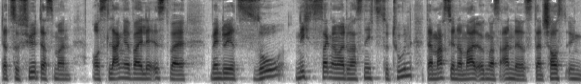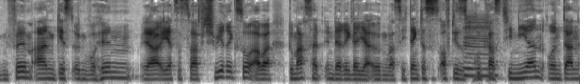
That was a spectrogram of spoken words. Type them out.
dazu führt, dass man aus Langeweile isst, weil wenn du jetzt so nichts, sagen wir mal, du hast nichts zu tun, dann machst du ja normal irgendwas anderes. Dann schaust irgendeinen Film an, gehst irgendwo hin. Ja, jetzt ist zwar schwierig so, aber du machst halt in der Regel ja irgendwas. Ich denke, das ist oft dieses mhm. Prokrastinieren und dann,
